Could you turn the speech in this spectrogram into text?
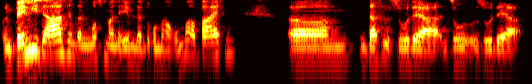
Und wenn die da sind, dann muss man eben darum herum arbeiten. Ähm, das ist so der, so, so der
